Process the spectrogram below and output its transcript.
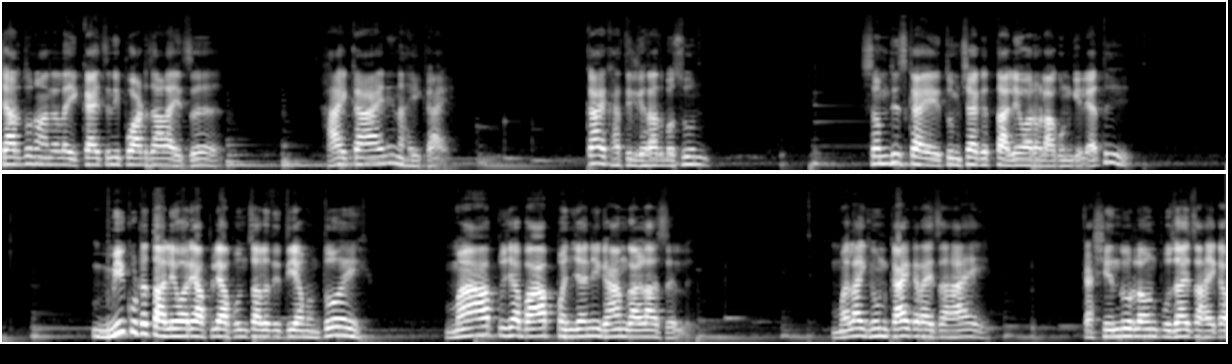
चार दोन आणायला ऐकायचं आणि पोट जाळायचं. हाय काय आणि नाही काय? काय खातील घरात बसून? समधीच काय तुमच्या तालेवार लागून गेल्यात? मी कुठं तालेवारी आपल्या आपण चालत येते या म्हणतोय? माप तुझ्या बाप पंजानी घाम गाळला असेल. मला घेऊन काय करायचं आहे का शेंदूर लावून पुजायचं आहे का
